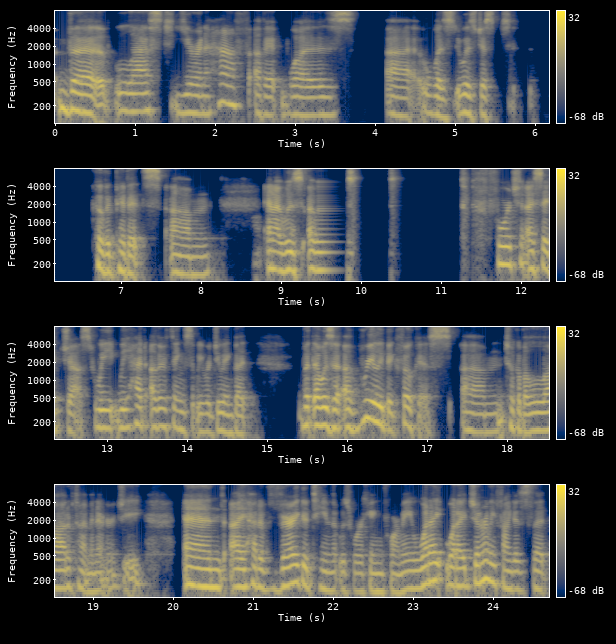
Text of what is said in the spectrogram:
the last year and a half of it was uh, was was just COVID pivots, um, and I was I was fortunate. I say just we we had other things that we were doing, but but that was a, a really big focus. Um, took up a lot of time and energy, and I had a very good team that was working for me. What I what I generally find is that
